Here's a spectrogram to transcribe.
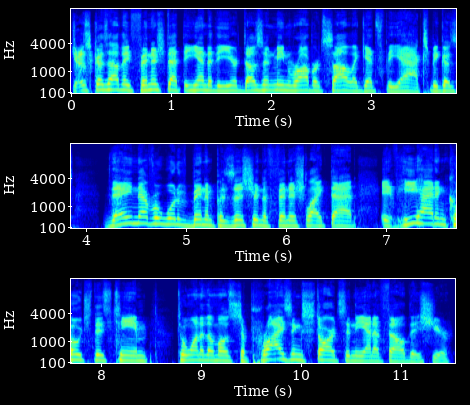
Just because how they finished at the end of the year doesn't mean Robert Saleh gets the axe because they never would have been in position to finish like that if he hadn't coached this team to one of the most surprising starts in the NFL this year,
